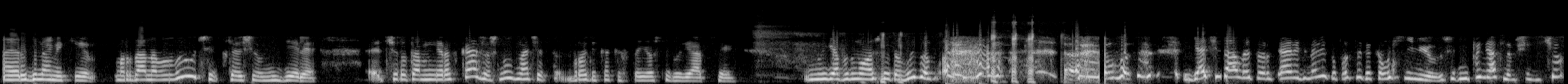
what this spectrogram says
аэродинамики Марданова выучи к следующей неделе, Э, что-то там мне расскажешь, ну, значит, вроде как остаешься в авиации. Ну, я подумала, что это вызов. Я читала эту аэродинамику просто как алхимию, непонятно вообще ничего.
